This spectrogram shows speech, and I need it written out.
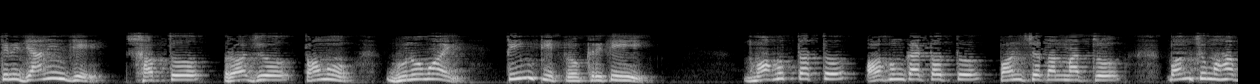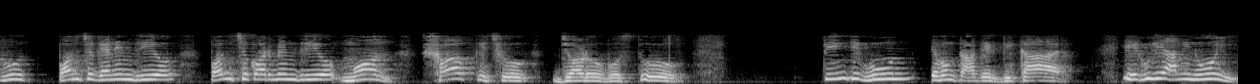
তিনি জানেন যে সত্য রজ তম গুণময় তিনটি প্রকৃতি। মহত্তত্ত্ব অহংকার তত্ত্ব পঞ্চতন্মাত্র, পঞ্চমহাভূত পঞ্চ জ্ঞানেন্দ্রিয় পঞ্চকর্মেন্দ্রিয়, মন সব কিছু জড় বস্তু। তিনটি গুণ এবং তাদের বিকার। এগুলি আমি নই,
